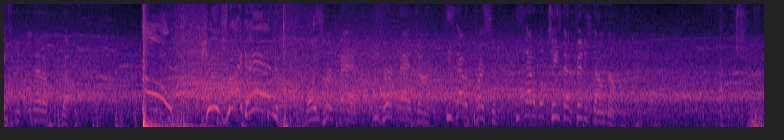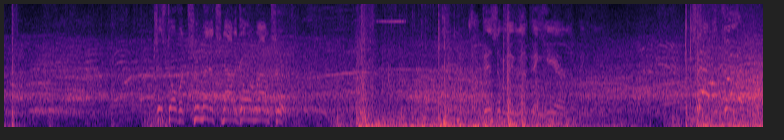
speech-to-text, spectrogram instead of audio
placement on that uppercut. Oh! Huge right hand! Oh, he's hurt bad. He's hurt bad, John. He's got to press him. He's got to go chase that finish down now. Just over two minutes now to go in round two. Visibly limping here. That'll do it!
